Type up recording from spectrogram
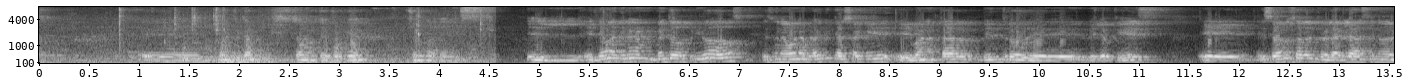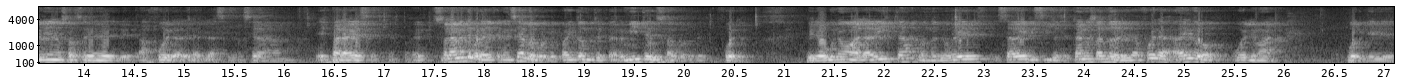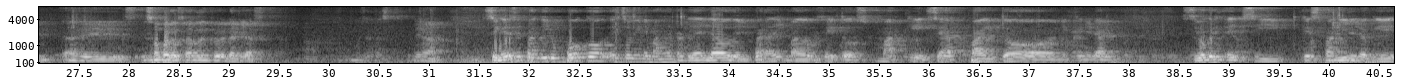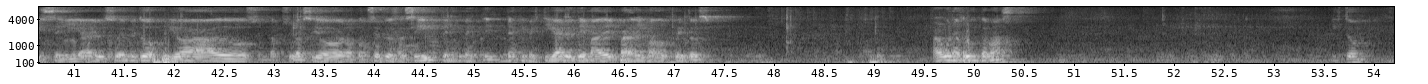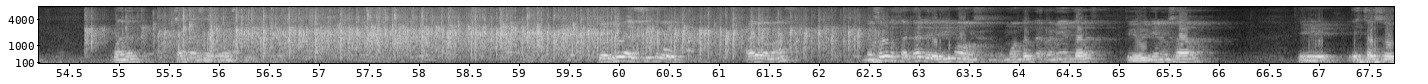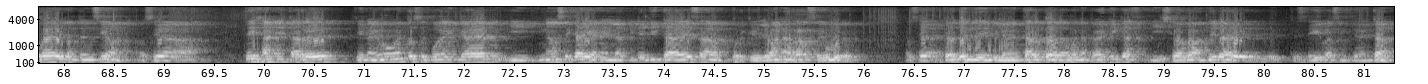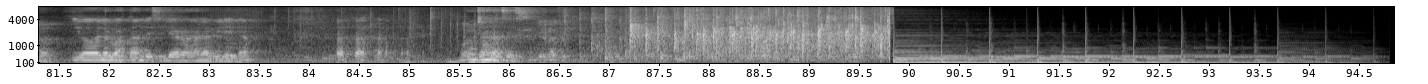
Eh, explicar usted por qué? Yo no el, el, tema de tener métodos privados es una buena práctica ya que eh, van a estar dentro de, de lo que es, eh, se van a usar dentro de la clase, no deberían usarse afuera de la clase, o sea, es para eso, solamente para diferenciarlo porque Python te permite usarlo fuera. Pero uno a la vista, cuando los ves, sabe que si los están usando desde afuera, algo huele mal porque eh, son para usar dentro de la clase. Muchas gracias. De nada. Si querés expandir un poco, esto viene más en realidad del lado del paradigma de objetos, más que sea Python en general. Si vos querés, eh, si querés expandir lo que sería el uso de métodos privados, encapsulación o conceptos así, tenés que, que investigar el tema del paradigma de objetos. ¿Alguna pregunta más? ¿Listo? Bueno, muchas gracias. Quería decirle algo más. Nosotros acá le dimos un montón de herramientas que deberían usar. Eh, esta es su red de contención, o sea, dejan esta red que en algún momento se pueden caer y, no se caigan en la piletita esa porque le van a errar seguro. O sea, traten de implementar todas las buenas prácticas y llevar la bandera de, seguirlas implementando. Y va a doler bastante si le erran a la pileta. Muchas gracias. Muchas gracias.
